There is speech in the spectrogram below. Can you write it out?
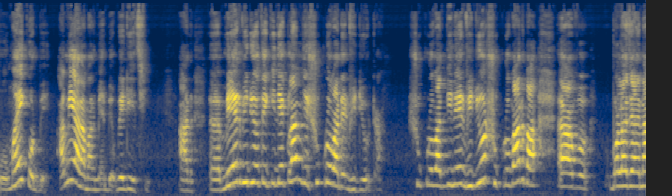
বৌমাই করবে। আমি আর আমার মেয়ে বেরিয়েছি। আর মেয়ের ভিডিওতে কি দেখলাম যে শুক্রবারের ভিডিওটা। শুক্রবার দিনের ভিডিও, শুক্রবার বা বলা যায় না,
